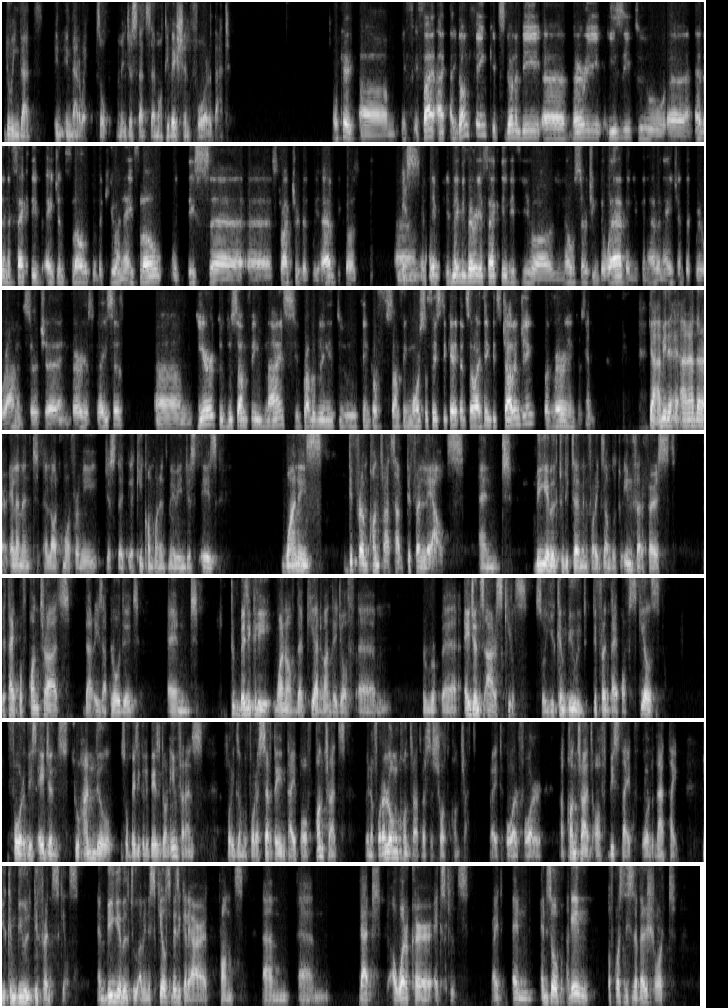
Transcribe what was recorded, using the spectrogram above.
doing that in in that way. So I mean, just that's a motivation for that. Okay, um, if if I, I I don't think it's gonna be uh, very easy to uh, add an effective agent flow to the Q and A flow with this uh, uh, structure that we have because um, Yes. it, may, it may be very effective if you are you know searching the web and you can have an agent that will run and search uh, in various places. Um, here, to do something nice, you probably need to think of something more sophisticated. So I think it's challenging, but very interesting. Yeah, I mean, another element, a lot more for me, just the, the key component maybe just is one is different contracts have different layouts and being able to determine, for example, to infer first the type of contracts that is uploaded and basically one of the key advantage of um, uh, agents are skills. So you can build different type of skills for these agents to handle. So basically based on inference, for example, for a certain type of contracts, you know, for a long contract versus short contract, right? Or for a contract of this type or that type, you can build different skills. And being able to, I mean, skills basically are prompts um, um, that a worker executes, right? And and so again, of course, this is a very short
